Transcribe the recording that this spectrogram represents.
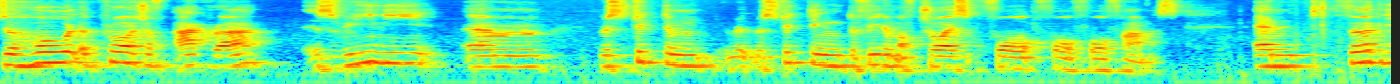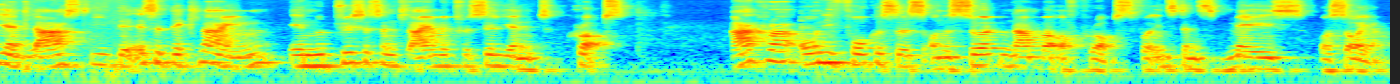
the whole approach of Agra is really um, restricting, restricting the freedom of choice for, for, for farmers. And thirdly and lastly, there is a decline in nutritious and climate resilient crops. AGRA only focuses on a certain number of crops, for instance, maize or soya.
